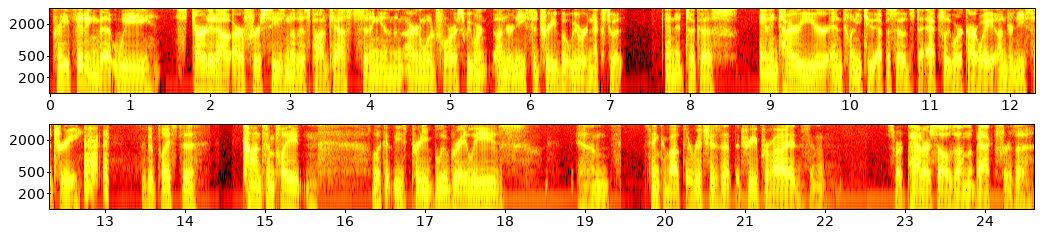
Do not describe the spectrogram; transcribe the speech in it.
pretty fitting that we started out our first season of this podcast sitting in an ironwood forest. We weren't underneath the tree, but we were next to it. And it took us an entire year and 22 episodes to actually work our way underneath the tree. it's a good place to contemplate and look at these pretty blue-gray leaves and think about the riches that the tree provides and sort of pat ourselves on the back for the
